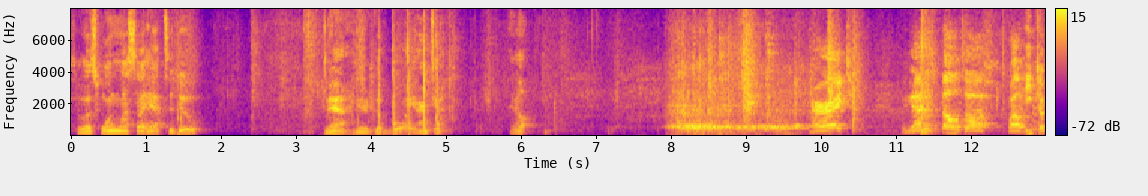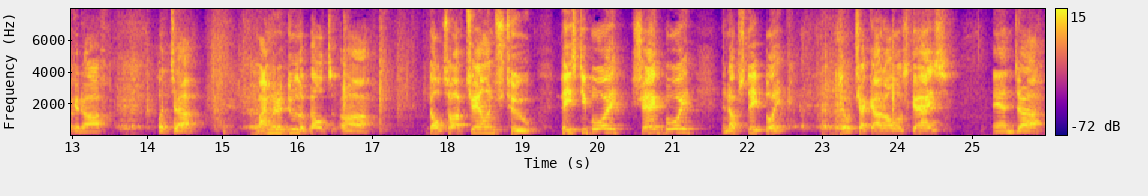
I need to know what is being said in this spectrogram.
So that's one less I have to do. Yeah, you're a good boy, aren't you? Yep. All right, we got his belt off. Well, he took it off, but uh, I'm gonna do the belt uh, belts off challenge to Paisteboy, Shag Boy, and Upstate Blake. So check out all those guys, and uh,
